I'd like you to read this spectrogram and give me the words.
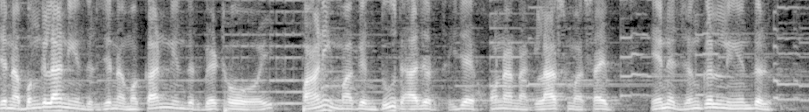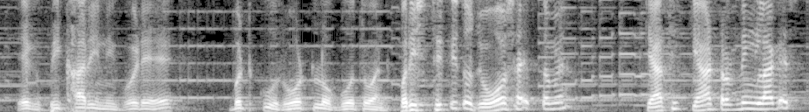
જેના બંગલાની અંદર, જેના મકાનની અંદર બેઠો હોય, પાણી માગે દૂધ હાજર થઈ જાય હોનાના ગ્લાસમાં સાહેબ. એને જંગલની અંદર એક ભિખારીની ઘોડે બટકું, રોટલો ગોતવાની. પરિસ્થિતિ તો જોવો સાહેબ તમે. ક્યાંથી ક્યાં ટર્નિંગ લાગે છે?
